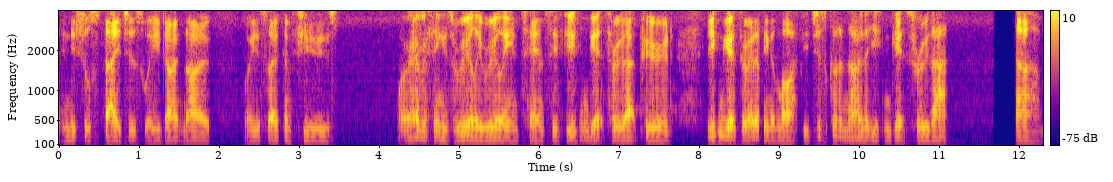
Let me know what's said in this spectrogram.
initial stages where you don't know, where you're so confused, where everything is really really intense. If you can get through that period, you can get through anything in life. You just got to know that you can get through that. Um,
